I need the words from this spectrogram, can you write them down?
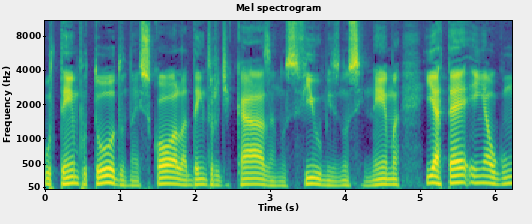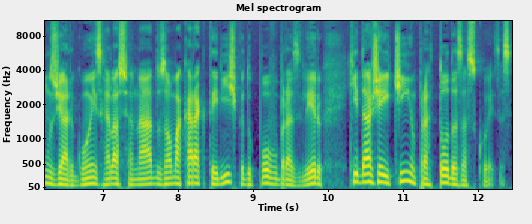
o tempo todo na escola, dentro de casa, nos filmes, no cinema e até em alguns jargões relacionados a uma característica do povo brasileiro que dá jeitinho para todas as coisas.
